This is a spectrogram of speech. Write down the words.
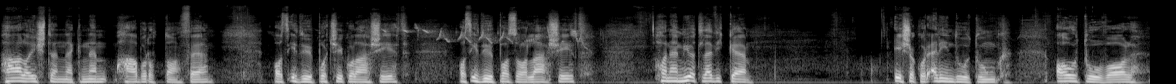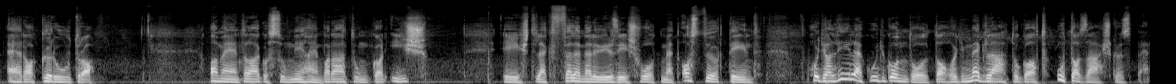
Hála Istennek nem háborodtam fel az idő pocsékolásért, az idő pazarlásért, hanem jött Levike, és akkor elindultunk autóval erre a körútra, amelyen találkoztunk néhány barátunkkal is, és tényleg felemelő érzés volt, mert az történt, hogy a lélek úgy gondolta, hogy meglátogat utazás közben.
